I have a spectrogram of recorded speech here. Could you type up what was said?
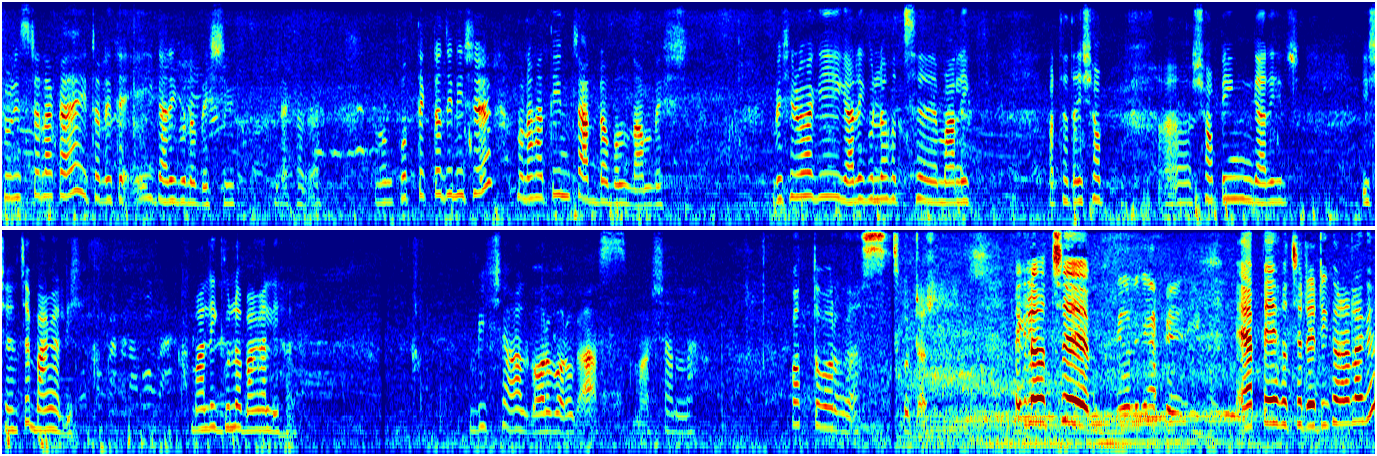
টুরিস্ট এলাকায় ইটালিতে এই গাড়িগুলো বেশি দেখা যায়। এবং প্রত্যেকটা জিনিসের মনে হয় তিন, চার ডবল দাম বেশি। বেশিরভাগই গাড়িগুলো হচ্ছে মালিক অর্থাৎ এই সব শপিং গাড়ির ইসে হচ্ছে বাঙালি। মালিকগুলো বাঙালি হয়। বিশাল বড় বড় গাছ মার্শাল্লাহ কত বড় গাছ স্কুটার এগুলো হচ্ছে, অ্যাপে হচ্ছে রেডি করা লাগে।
